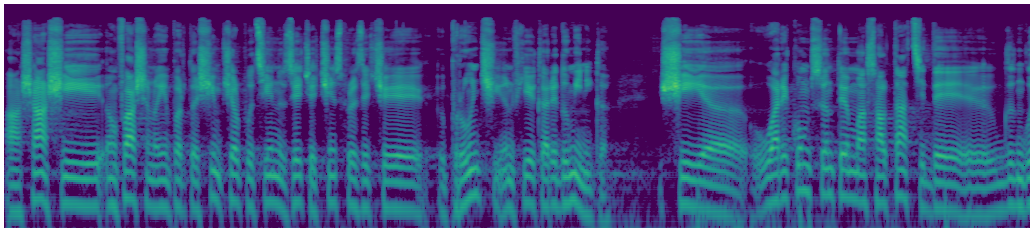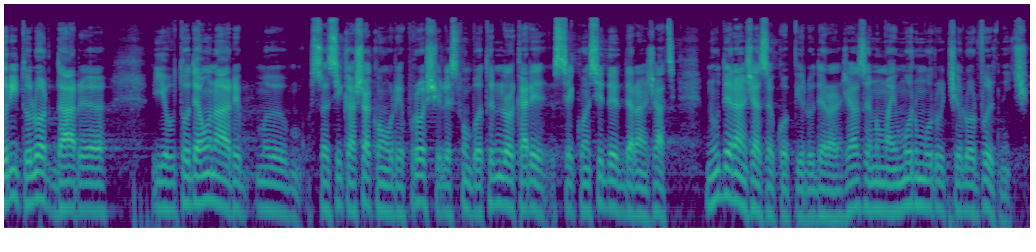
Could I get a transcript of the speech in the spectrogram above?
așa, și în fașă noi împărtășim cel puțin 10-15 prunci în fiecare duminică. Și uh, oarecum suntem asaltați de gânguritul lor, dar uh, eu totdeauna, uh, să zic așa, ca un reproș și le spun bătrânilor care se consideră deranjați. Nu deranjează copilul, deranjează numai murmurul celor vârstnici.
